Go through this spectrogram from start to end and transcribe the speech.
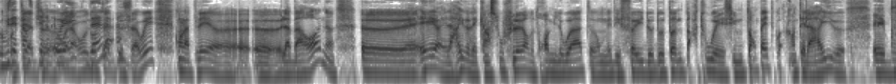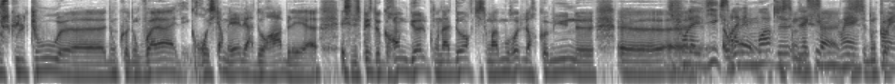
Vous êtes inspiré, de- voilà, au Chaoué, qu'on appelait euh, euh, la baronne. Euh, et elle arrive avec un souffleur de 3000 watts, on met des feuilles d'automne partout et c'est une tempête quoi. Quand elle arrive, elle bouscule tout. euh, donc donc voilà, elle est grossière mais elle est adorable et, euh, et c'est une espèce de grande gueule qu'on adore, qui sont amoureux de leur commune, euh, euh, Qui font la vie et qui sont la mémoire qui de- sont- de la commune, ouais. qui- donc euh, Ouais.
